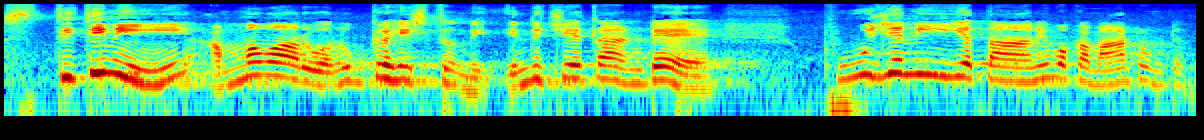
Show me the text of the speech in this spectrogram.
స్థితిని అమ్మవారు అనుగ్రహిస్తుంది. ఎందుచేత అంటే పూజనీయత అని ఒక మాట ఉంటుంది.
